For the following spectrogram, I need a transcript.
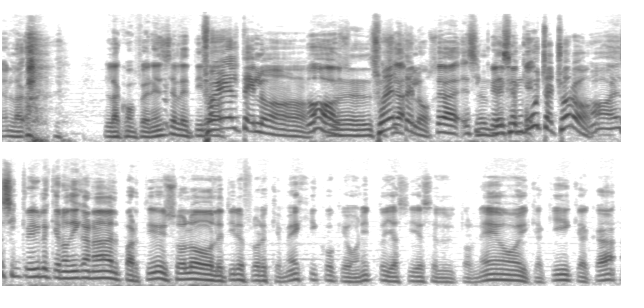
en la, en la conferencia le tira. ¡Suéltelo! No, Eh, o sea- suéltelo. O sea, es increíble. Desembucha, que- choro. No, es increíble que no diga nada del partido y solo le tire flores que México, que bonito y así es el torneo y que aquí, que acá.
